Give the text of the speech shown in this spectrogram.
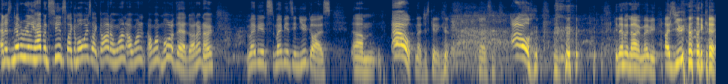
And it's never really happened since. Like I'm always like, God, I want, I want, I want more of that. I don't know. Maybe it's maybe it's in you guys. Um, ow! No, just kidding. ow! you never know. Maybe oh, it's you. okay.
